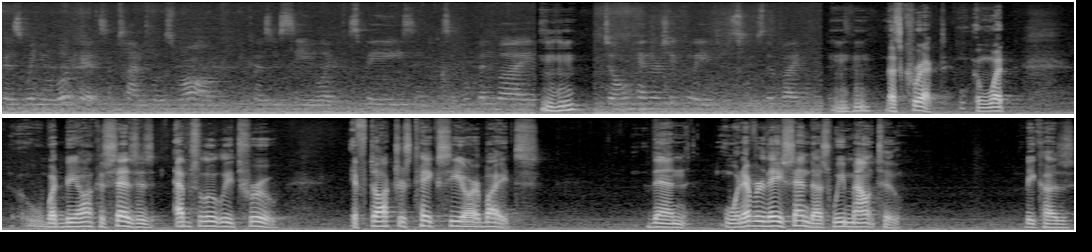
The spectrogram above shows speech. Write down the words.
because when you look at it, sometimes looks wrong because you see like the space and it's an open bite. mm-hmm Don't hand articulate, just use the bite. hmm That's correct. And what, what Bianca says is absolutely true. If doctors take CR bites, then whatever they send us, we mount to. Because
